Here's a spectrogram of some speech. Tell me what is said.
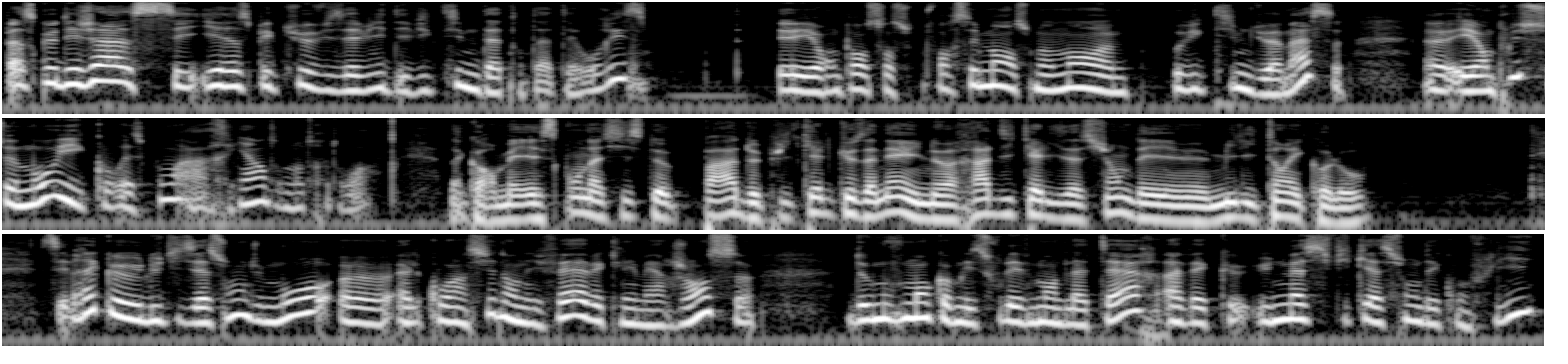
Parce que déjà, c'est irrespectueux vis-à-vis -vis des victimes d'attentats terroristes et on pense forcément en ce moment euh, aux victimes du Hamas. Euh, et en plus, ce mot, il correspond à rien dans notre droit. D'accord, mais est-ce qu'on n'assiste pas depuis quelques années à une radicalisation des militants écolos? C'est vrai que l'utilisation du mot, euh, elle coïncide en effet avec l'émergence de mouvements comme les soulèvements de la terre, avec une massification des conflits,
